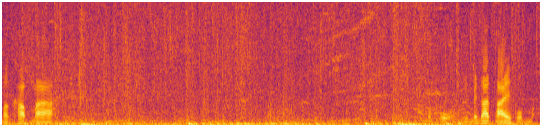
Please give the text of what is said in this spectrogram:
บังคับมา โอ้โห นี่ไม่น่าตายให้ผมอะ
